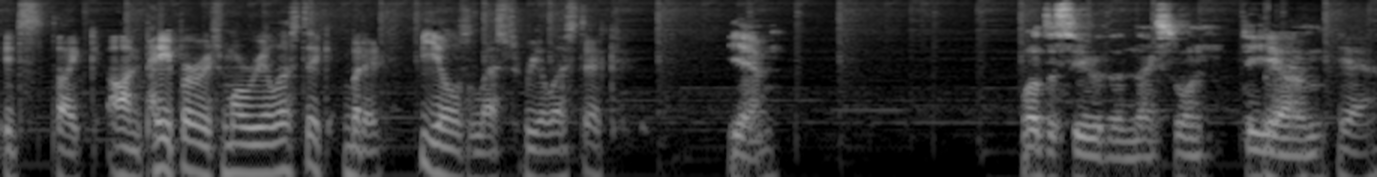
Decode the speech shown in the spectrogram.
it's like on paper it's more realistic but it feels less realistic Yeah. We'll have to see with the next one. The yeah um yeah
